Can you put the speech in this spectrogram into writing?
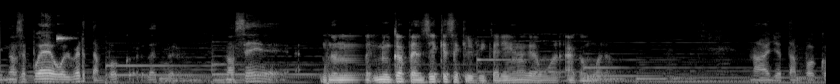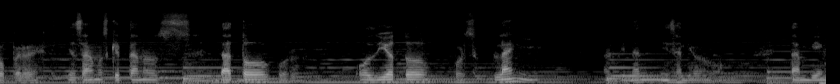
Y no se puede devolver tampoco, ¿verdad? Pero no sé. nunca pensé que sacrificarían a Gamora. A Gamora. No, yo tampoco, pero ya sabemos que Thanos da todo por. odió todo por su plan y al final ni salió tan bien.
